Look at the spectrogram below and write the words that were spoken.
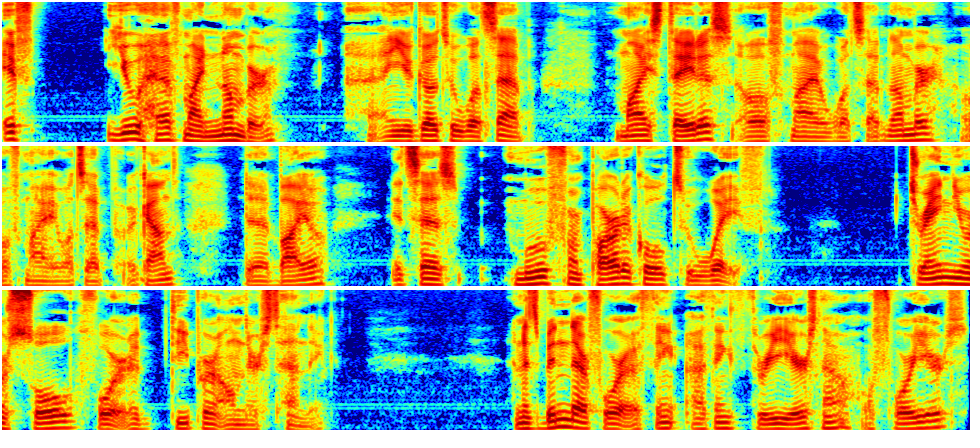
if you have my number uh, and you go to WhatsApp, my status of my WhatsApp number, of my WhatsApp account, the bio, it says move from particle to wave. Train your soul for a deeper understanding. And it's been there for I think I think 3 years now or 4 years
